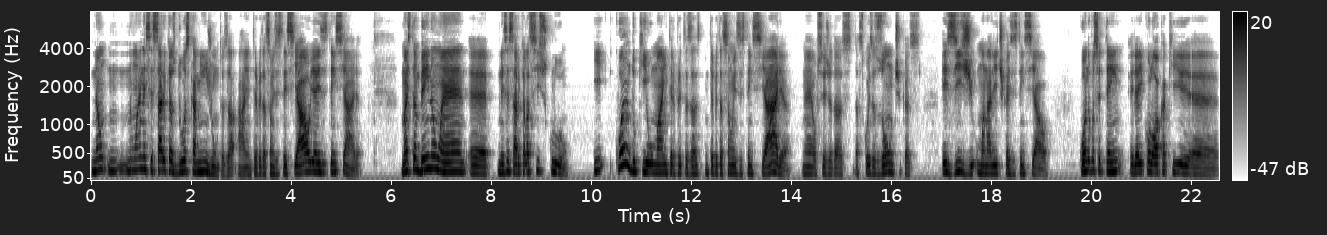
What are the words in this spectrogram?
não, não é necessário que as duas caminhem juntas, a, a interpretação existencial e a existenciária. Mas também não é, é, necessário que elas se excluam. E quando que uma interpretação, interpretação existenciária, né, ou seja, das, das coisas ônticas, exige uma analítica existencial. Quando você tem, ele aí coloca que é,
